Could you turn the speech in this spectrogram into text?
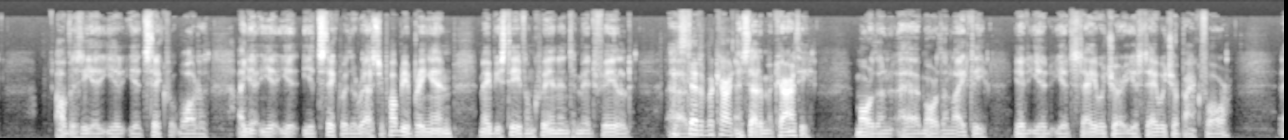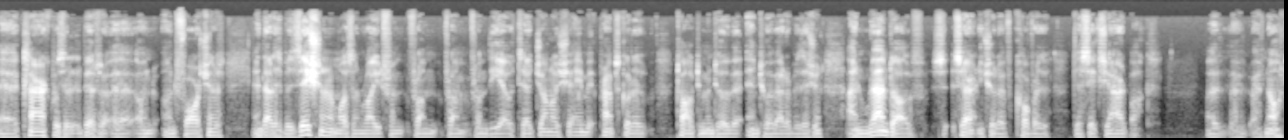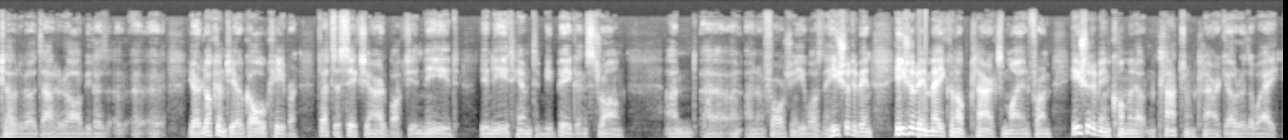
obviously you, you'd stick with Walters and you, you, you'd stick with the rest. You'd probably bring in maybe Stephen Quinn into midfield um, Instead of McCarthy. Instead of McCarthy, more than uh, more than likely, you'd, you'd you'd stay with your you stay with your back four. Uh, Clark was a little bit uh, un- unfortunate in that his positioning wasn't right from, from, from, from the outset. John O'Shea perhaps could have talked him into a, into a better position, and Randolph s- certainly should have covered the six yard box. I've, I've- no doubt about that at all because uh, uh, uh, you're looking to your goalkeeper. That's a six yard box. You need you need him to be big and strong. And, uh, and unfortunately he wasn't. He should have been he should have been making up Clark's mind for him. He should have been coming out and clattering Clark out of the way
